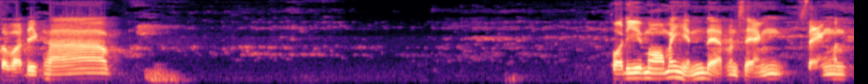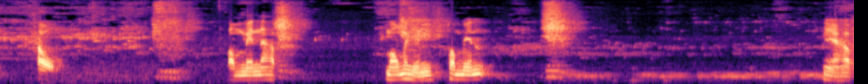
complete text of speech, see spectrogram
สวัสดีครับ พอดีมองไม่เห็นแดดมันแสงแสงมันเข้าคอมเมนต์นะครับ มองไม่เห็นคอมเมนต์เนี่ยครับ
